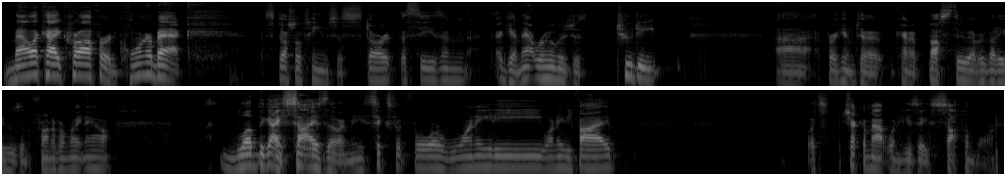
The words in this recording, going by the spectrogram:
Malachi Crawford, cornerback, special teams to start the season. Again, that room is just too deep uh, for him to kind of bust through everybody who's in front of him right now. Love the guy's size, though. I mean, he's six foot four, 180, 185. Let's check him out when he's a sophomore.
